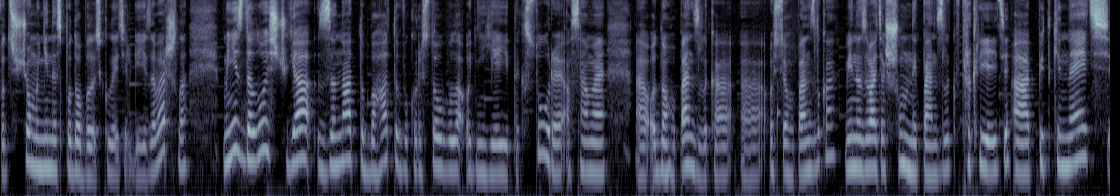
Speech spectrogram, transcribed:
от що мені не сподобалось, коли я тільки її завершила. Мені здалось, що я занадто багато використовувала однієї текстури, а саме е, одного пензлика, е, ось цього пензлика. Він називається шумний пензлик в Procreate. А під кінець,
